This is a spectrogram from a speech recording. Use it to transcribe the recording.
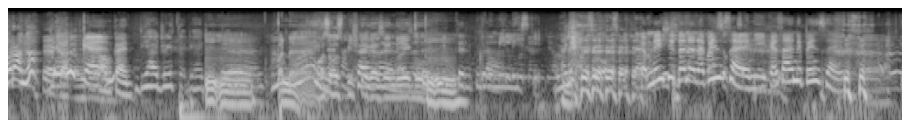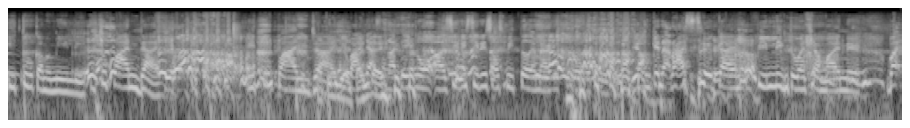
Orang ke? dia kan Oh, bukan. Dehydrated, dehydrated. Mm-mm. Penat. Masuk hospital kat San Diego. Betul Dia pula. memilih sikit Kat Malaysia tak nak nak pensan Kat sana pensan Itu bukan memilih Itu pandai Itu pandai Banyak sangat tengok uh, Series-series hospital tu. Dia mungkin nak rasakan Feeling tu macam mana But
